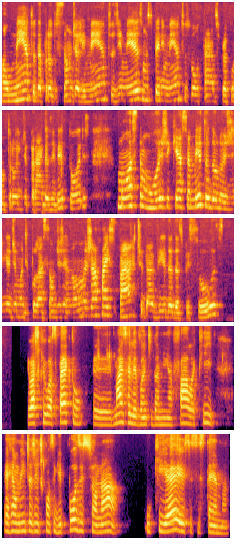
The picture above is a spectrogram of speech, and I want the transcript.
aumento da produção de alimentos e mesmo experimentos voltados para controle de pragas e vetores, mostram hoje que essa metodologia de manipulação de genoma já faz parte da vida das pessoas. Eu acho que o aspecto é, mais relevante da minha fala aqui é realmente a gente conseguir posicionar o que é esse sistema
